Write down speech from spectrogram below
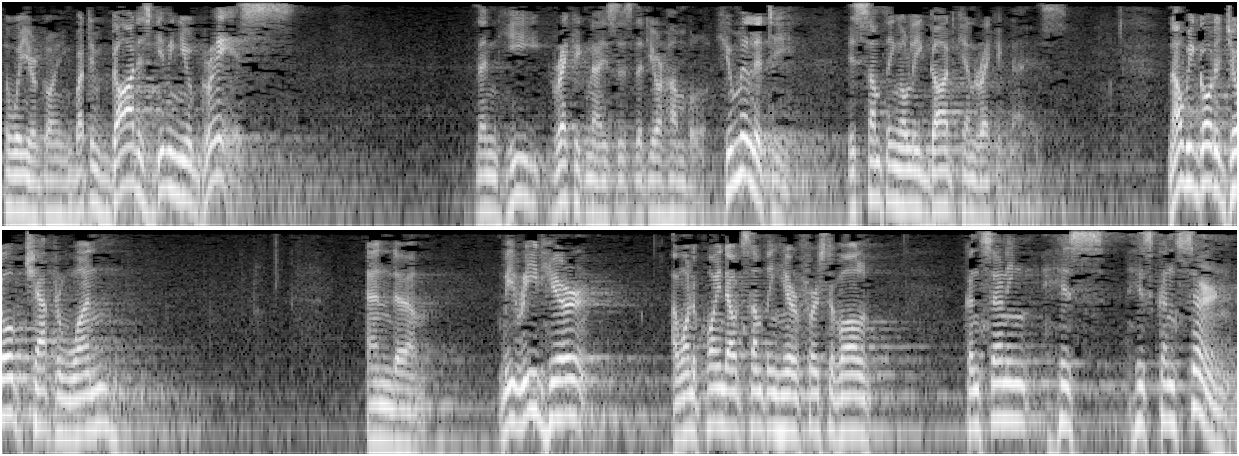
the way you're going. But if God is giving you grace, then He recognizes that you're humble. Humility is something only God can recognize. Now we go to Job chapter 1. And. Uh, we read here, I want to point out something here, first of all, concerning his, his concern.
